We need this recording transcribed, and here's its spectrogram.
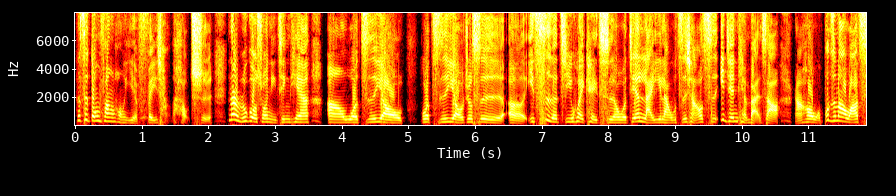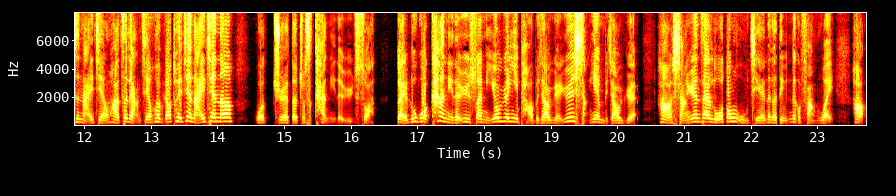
但是东方红也非常的好吃。那如果说你今天啊、我只有我只有就是呃一次的机会可以吃，我今天来宜兰，我只想要吃一间甜板烧，然后我不知道我要吃哪一间的话，这两间会比较推荐哪一间呢？我觉得就是看你的预算。对，如果看你的预算，你又愿意跑比较远，因为响宴比较远，好，响宴在罗东五街那个地那个方位，好，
